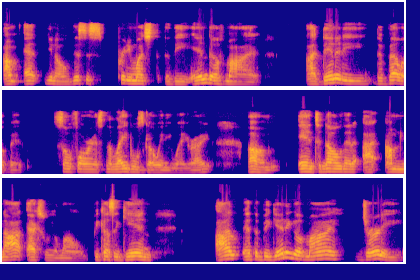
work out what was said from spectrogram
I'm at, you know, this is pretty much the end of my identity development so far as the labels go anyway, right? Um, and to know that I, I'm not actually alone. Because again, I at the beginning of my journey,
